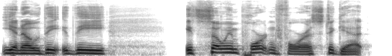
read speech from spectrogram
you know the the it's so important for us to get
